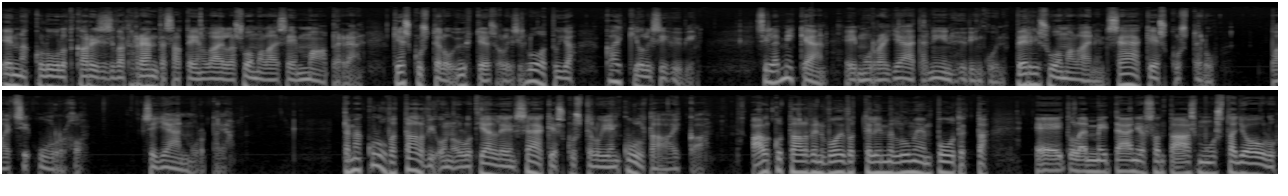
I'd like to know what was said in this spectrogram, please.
ennakkoluulot karisisivat räntäsateen lailla suomalaiseen maaperään. Keskusteluyhteys olisi luotu ja kaikki olisi hyvin sillä mikään ei murra jäätä niin hyvin kuin perisuomalainen sääkeskustelu, paitsi Urho, se jäänmurtaja. Tämä kuluva talvi on ollut jälleen sääkeskustelujen kulta-aikaa. Alkutalven voivottelimme lumen puutetta, ei tule mitään, jos on taas musta joulu.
